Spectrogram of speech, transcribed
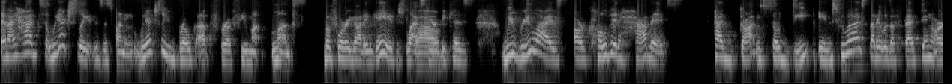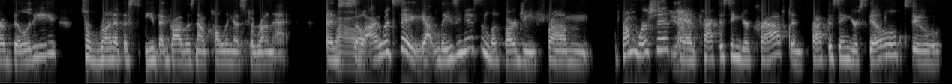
And i had to we actually this is funny we actually broke up for a few mo- months before we got engaged last wow. year because we realized our covid habits had gotten so deep into us that it was affecting our ability to run at the speed that god was now calling us to run at and wow. so i would say yeah laziness and lethargy from from worship yeah. and practicing your craft and practicing your skill to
